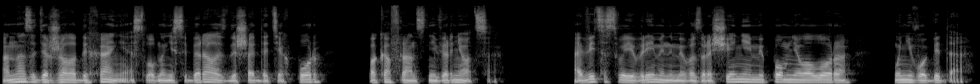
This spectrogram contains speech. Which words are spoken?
она задержала дыхание, словно не собиралась дышать до тех пор, пока Франц не вернется. А ведь со своевременными возвращениями, помнила Лора, у него беда.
